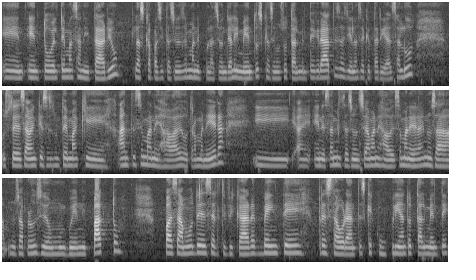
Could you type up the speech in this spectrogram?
en, todo el tema sanitario, las capacitaciones de manipulación de alimentos que hacemos totalmente gratis allí en la Secretaría de Salud. Ustedes saben que ese es un tema que antes se manejaba de otra manera y eh, en esta administración se ha manejado de esa manera y nos ha, nos ha producido un muy buen impacto pasamos de certificar 20 restaurantes que cumplían totalmente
